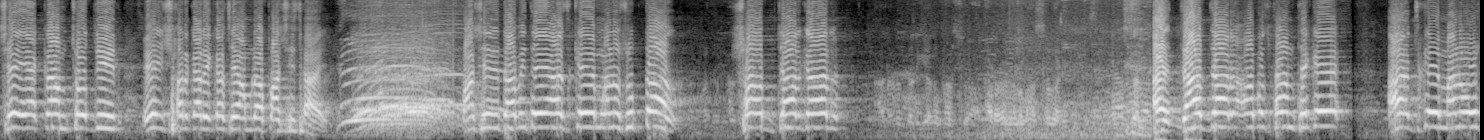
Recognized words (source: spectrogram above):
সেই একরাম চৌধুরীর এই সরকারের কাছে আমরা ফাঁসি চাই। ফাঁসির দাবিতে আজকে মানুষ উত্তাল। সব জায়গার আর যার যার অবস্থান থেকে আজকে মানুষ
